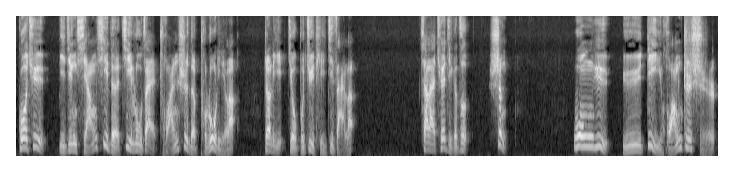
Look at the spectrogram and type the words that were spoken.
过去已经详细的记录在传世的谱录里了，这里就不具体记载了。下来缺几个字，盛。翁玉与帝皇之始，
